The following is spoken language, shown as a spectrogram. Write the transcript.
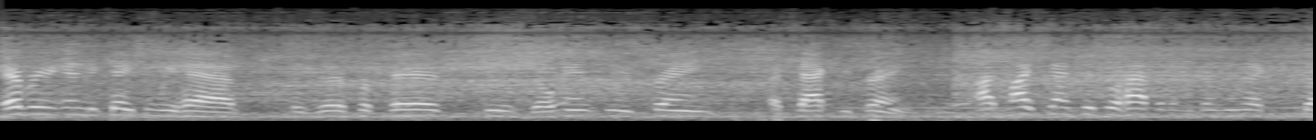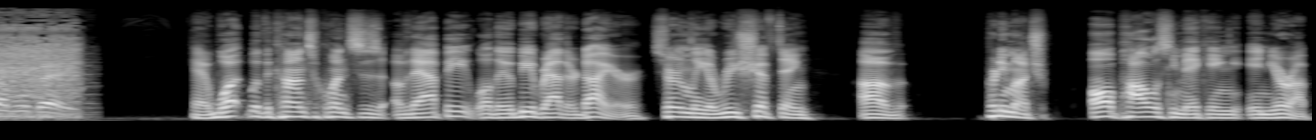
Every indication we have is they're prepared to go into Ukraine, attack Ukraine. I, my sense this will happen within the next several days. Okay, what would the consequences of that be? Well, they would be rather dire. Certainly a reshifting of pretty much all policymaking in Europe.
